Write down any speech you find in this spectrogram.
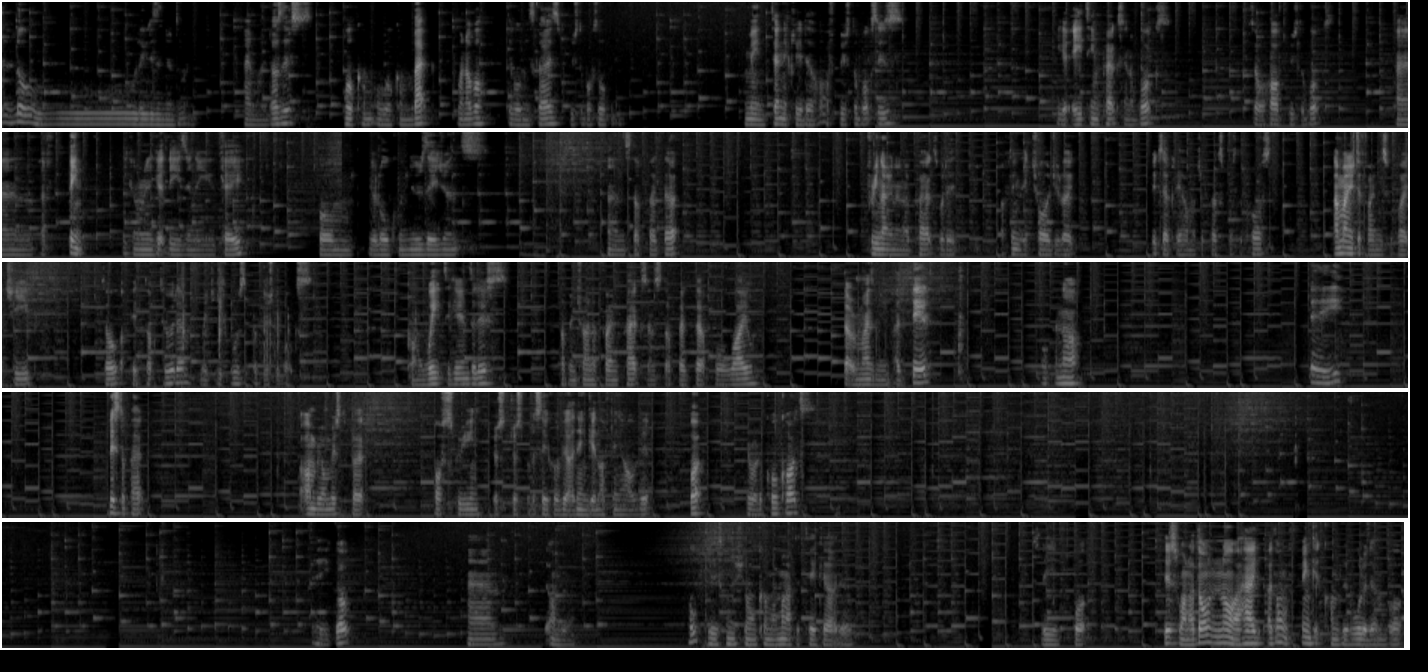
Hello, ladies and gentlemen. I'm Mona Does This. Welcome or welcome back to another Evolving Skies booster box opening. I mean, technically they're half booster boxes. You get 18 packs in a box, so half booster box. And I think you can only get these in the UK from your local news agents and stuff like that. 3.99 a pack, but they, I think they charge you like exactly how much a pack's supposed to cost. I managed to find these for quite cheap, so I picked up two of them, which equals a booster box. Can't wait to get into this. I've been trying to find packs and stuff like that for a while. That reminds me, I did open up a blister pack Missed but off screen just just for the sake of it I didn't get nothing out of it. But here are the core cards. There you go. And the Umbreon hopefully it's to show on camera I might have to take out the sleeve but this one, I don't know. I had, I don't think it comes with all of them, but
